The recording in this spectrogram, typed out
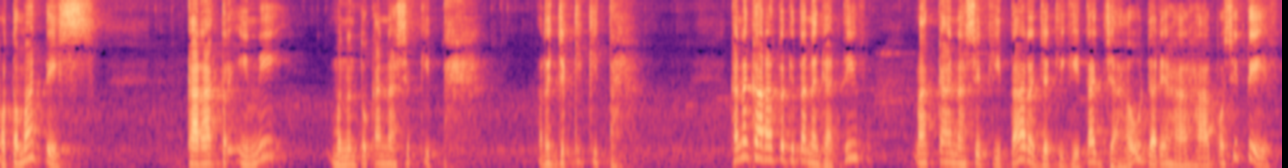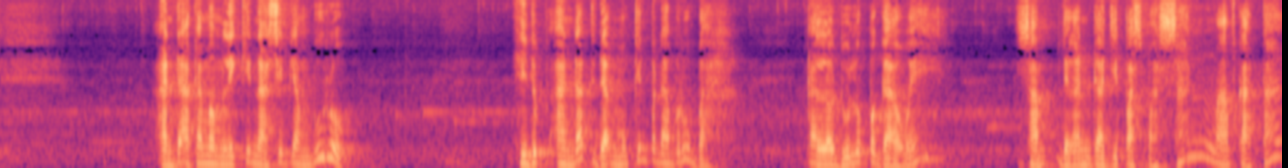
Otomatis karakter ini menentukan nasib kita, rejeki kita. Karena karakter kita negatif, maka nasib kita, rejeki kita jauh dari hal-hal positif. Anda akan memiliki nasib yang buruk. Hidup Anda tidak mungkin pernah berubah. Kalau dulu pegawai dengan gaji pas-pasan, maaf kata,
